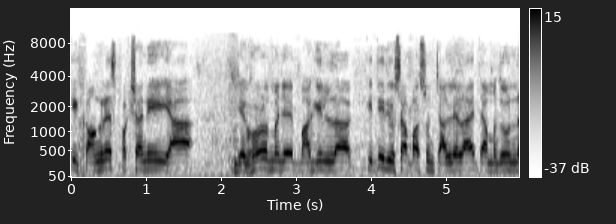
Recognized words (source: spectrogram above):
की काँग्रेस पक्षाने या जे घोळ म्हणजे मागील किती दिवसापासून चाललेला आहे त्यामधून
